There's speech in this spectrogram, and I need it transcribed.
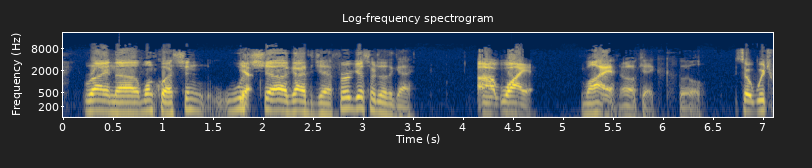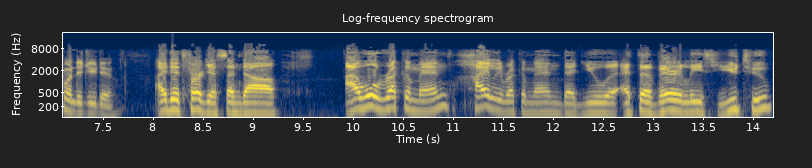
Ryan, uh, one question. Which uh, guy did you have, Fergus or the other guy? Uh, Wyatt. Wyatt. Okay, cool. So which one did you do? I did Fergus, and uh, I will recommend, highly recommend that you, at the very least, YouTube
